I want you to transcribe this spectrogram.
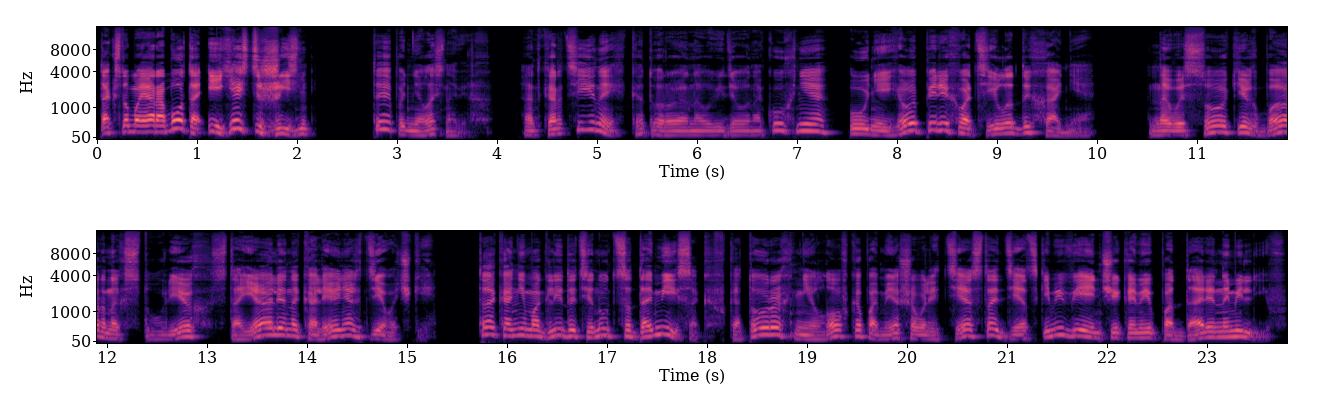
так что моя работа и есть жизнь». Тея поднялась наверх. От картины, которую она увидела на кухне, у нее перехватило дыхание. На высоких барных стульях стояли на коленях девочки. Так они могли дотянуться до мисок, в которых неловко помешивали тесто детскими венчиками, подаренными Лив.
